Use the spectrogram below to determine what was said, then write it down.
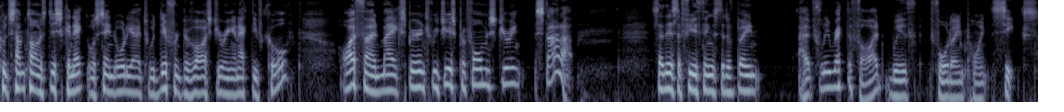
could sometimes disconnect or send audio to a different device during an active call. iPhone may experience reduced performance during startup. So there's a few things that have been hopefully rectified with 14.6.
